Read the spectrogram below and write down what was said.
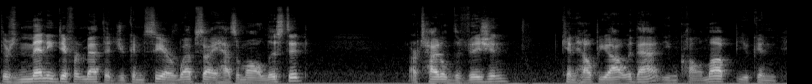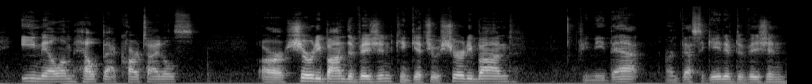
There's many different methods. You can see our website has them all listed. Our title division can help you out with that. You can call them up. You can email them, help at car titles. Our surety bond division can get you a surety bond if you need that. Our investigative division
